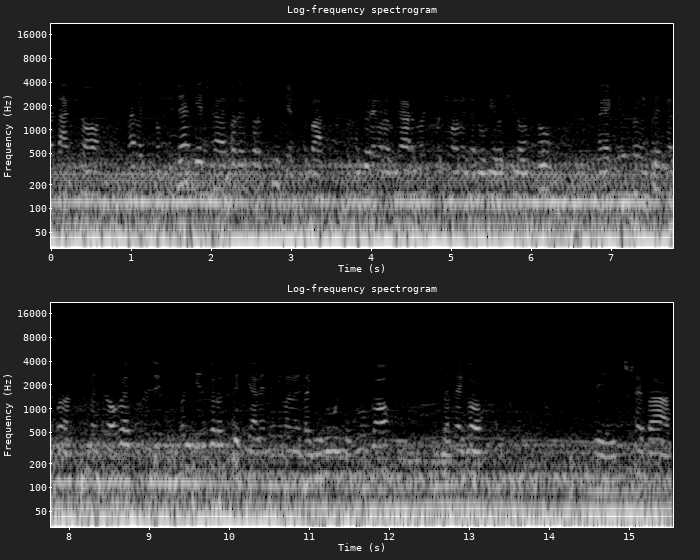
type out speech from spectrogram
A tak to nawet czy po przyczepie, czy nawet potem po rocznicie trzeba turem rozgarnąć, bo nie mamy za długiego silosu. Tak jak nie różą pryzmy ponad 100 metrowe, to wtedy on cię tylko rozsypie, ale my nie mamy tak długo, długo. Tego y, trzeba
